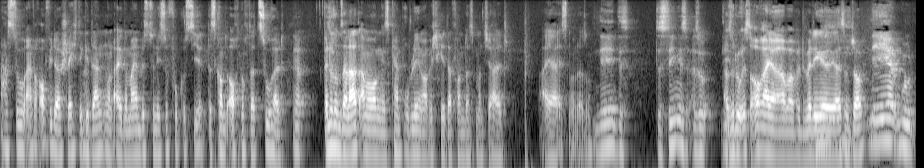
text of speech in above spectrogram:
hast du einfach auch wieder schlechte Gedanken und allgemein bist du nicht so fokussiert. Das kommt auch noch dazu halt. Ja. Wenn du so einen Salat am Morgen isst, kein Problem, aber ich rede davon, dass manche halt Eier essen oder so. Nee, das, das Ding ist, also. Also du isst auch Eier, aber bei dir ist ein Job. Nee, ja, gut.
